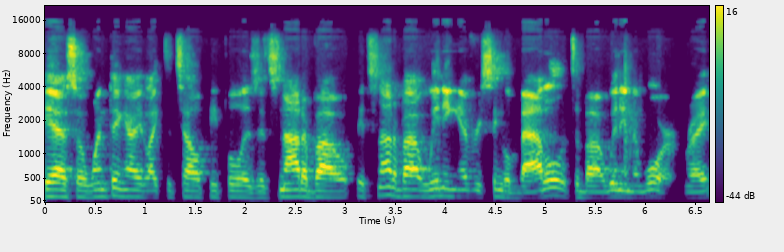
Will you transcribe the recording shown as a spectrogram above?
Yeah. So one thing I like to tell people is it's not about it's not about winning every single battle. It's about winning the war, right?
